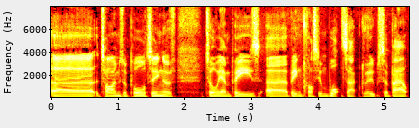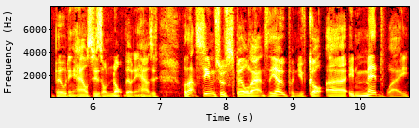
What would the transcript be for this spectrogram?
uh, the Times reporting of Tory MPs uh, being cross in WhatsApp groups about building houses or not building houses. Well, that seems to have spilled out into the open. You've got in Medway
